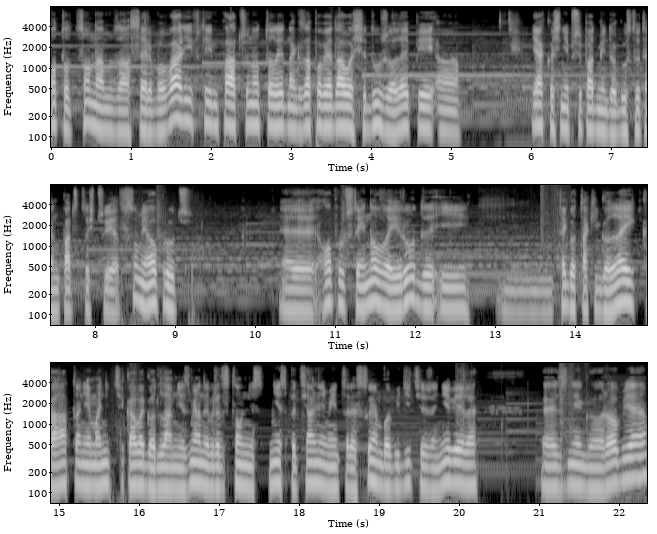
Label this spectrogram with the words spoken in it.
o to, co nam zaserwowali w tym patchu, no to jednak zapowiadało się dużo lepiej, a jakoś nie przypadł mi do gustu ten patch, coś czuję. W sumie oprócz e, oprócz tej nowej rudy i mm, tego takiego lejka, to nie ma nic ciekawego dla mnie. Zmiany w Redstone nie, nie specjalnie mnie interesują, bo widzicie, że niewiele e, z niego robię.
